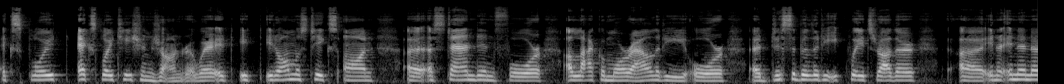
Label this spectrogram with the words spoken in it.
exploit exploitation genre where it, it, it almost takes on a, a stand-in for a lack of morality or a disability equates rather uh, in, a, in, a,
